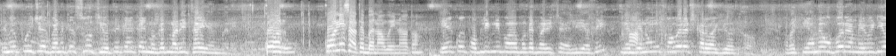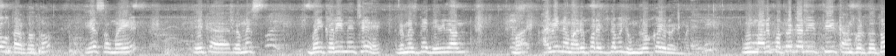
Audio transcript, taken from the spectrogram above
તે મેં પૂછ્યું મને કે શું થયું તે કે કંઈ મગજમારી થઈ એમ કરી. કોણ કોની સાથે બનાવ બન્યો હતો? એ કોઈ પબ્લિકની મગજમારી ચાલી હતી ને તેનું હું કવરેજ કરવા ગયો હતો. હવે ત્યાં મેં ઊભો રહ્યો મેં વીડિયો ઉતારતો હતો. એ સમયે એક અ, રમેશભાઈ કરીને છે રમેશભાઈ દેવીલાલ આવીને મારી ઉપર એકદમ જ હુમલો કર્યો એ મને હું મારી પત્રકારથી કામ કરતો હતો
